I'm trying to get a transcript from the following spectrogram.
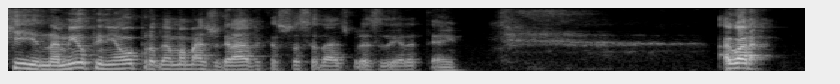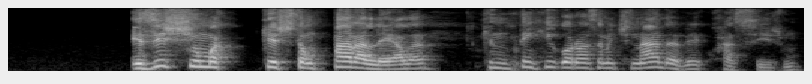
que, na minha opinião, é o problema mais grave que a sociedade brasileira tem. Agora, existe uma questão paralela que não tem rigorosamente nada a ver com racismo,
